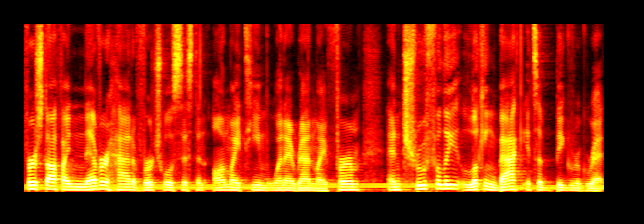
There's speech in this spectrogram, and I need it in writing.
First off, I never had a virtual assistant on my team when I ran my firm, and truthfully, looking back, it's a big regret.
